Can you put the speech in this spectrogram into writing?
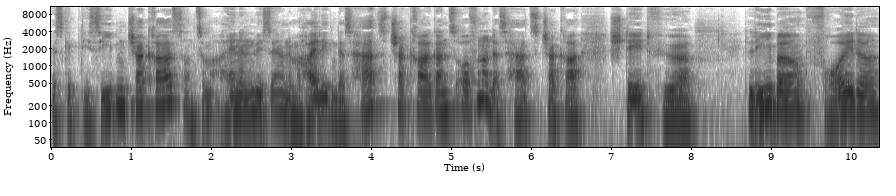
Es gibt die sieben Chakras und zum einen ist er einem Heiligen das Herzchakra ganz offen und das Herzchakra steht für Liebe, Freude,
